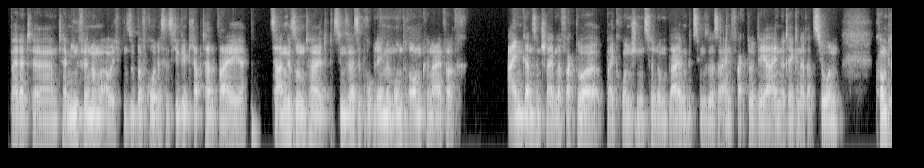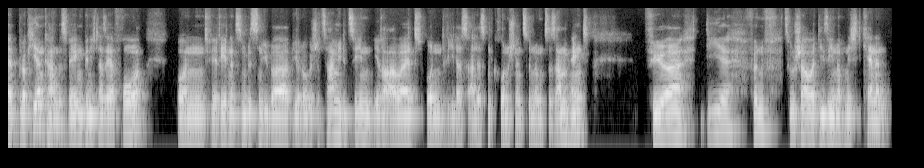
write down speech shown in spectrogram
bei der Terminfindung, aber ich bin super froh, dass es hier geklappt hat, weil Zahngesundheit bzw. Probleme im Mundraum können einfach ein ganz entscheidender Faktor bei chronischen Entzündungen bleiben, beziehungsweise ein Faktor, der eine Regeneration komplett blockieren kann. Deswegen bin ich da sehr froh. Und wir reden jetzt ein bisschen über biologische Zahnmedizin, ihre Arbeit und wie das alles mit chronischen Entzündungen zusammenhängt. Für die fünf Zuschauer, die Sie noch nicht kennen,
